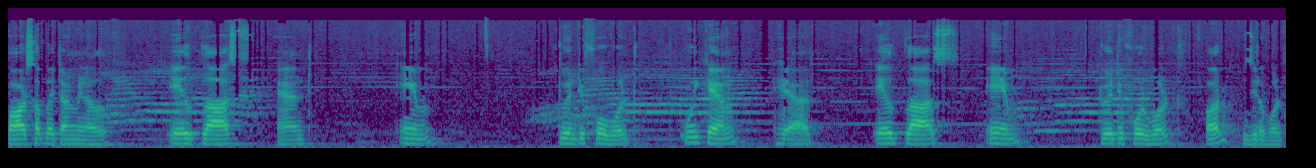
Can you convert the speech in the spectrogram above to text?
power supply terminal L plus and M 24 volt we can here L plus M 24 volt or 0 volt.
